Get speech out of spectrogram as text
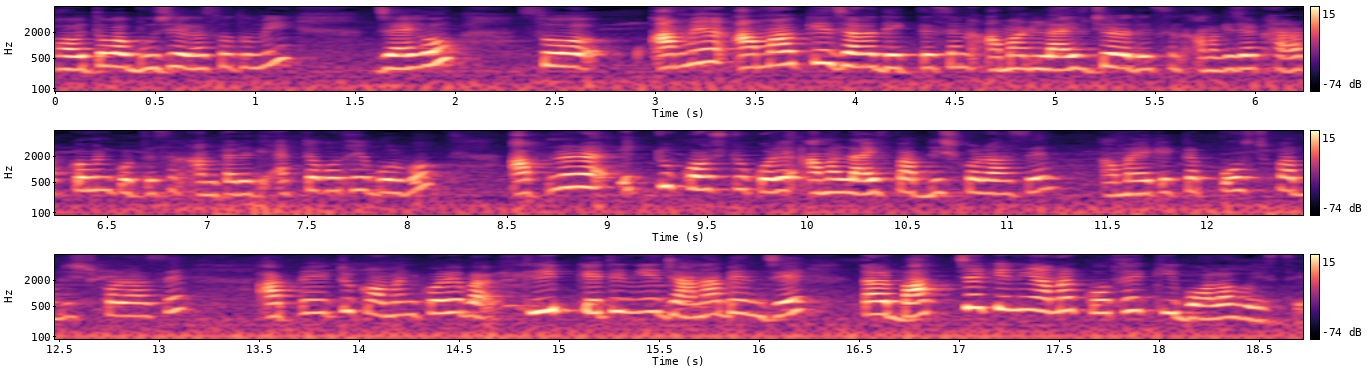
হয়তো বা বুঝে গেছো তুমি। যাই হোক সো আমি, আমাকে যারা দেখতেছেন, আমার লাইফ যারা দেখছেন, আমাকে যারা খারাপ কমেন্ট করতেছেন, আমি তাদেরকে একটা কথাই বলব। আপনারা একটু কষ্ট করে আমার লাইভ পাবলিশ করা আছে, আমার এক একটা পোস্ট পাবলিশ করা আছে। আপনি একটু কমেন্ট করে বা ক্লিপ কেটে নিয়ে জানাবেন যে, তার বাচ্চাকে নিয়ে আমার কোথায় কি বলা হয়েছে।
